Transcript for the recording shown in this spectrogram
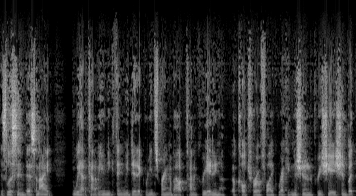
is listening to this, and I we had a kind of a unique thing we did at Greenspring about kind of creating a, a culture of like recognition and appreciation. But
